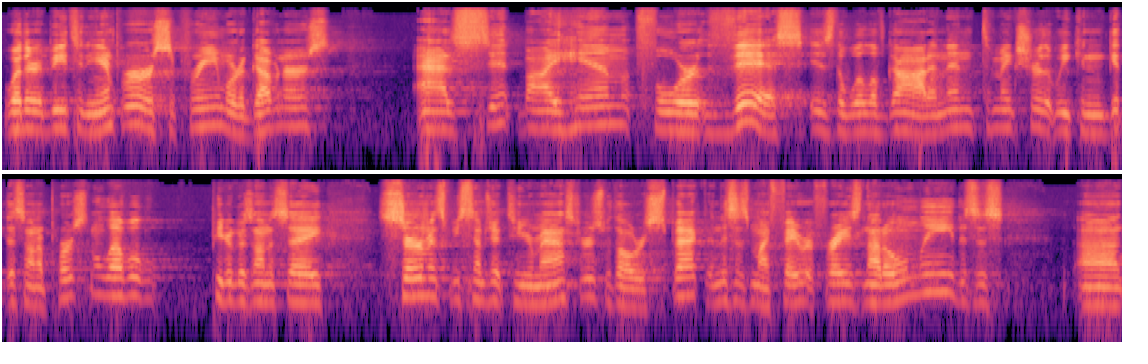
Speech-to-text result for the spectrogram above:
whether it be to the emperor or supreme or to governors, as sent by him for this is the will of God." And then to make sure that we can get this on a personal level, Peter goes on to say, "Servants be subject to your masters with all respect." And this is my favorite phrase, not only this is uh,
